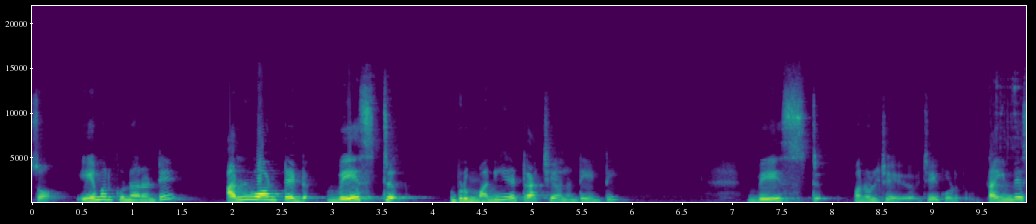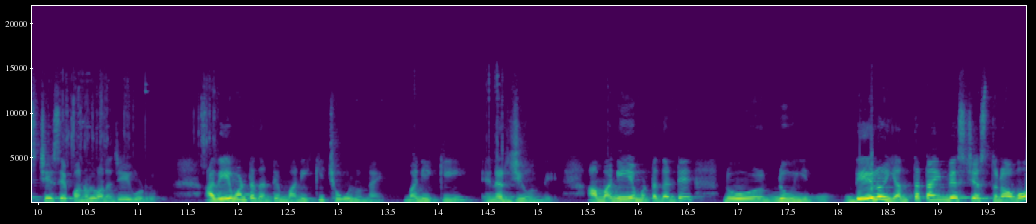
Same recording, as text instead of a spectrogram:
సో ఏమనుకున్నానంటే అన్వాంటెడ్ వేస్ట్ ఇప్పుడు మనీ అట్రాక్ట్ చేయాలంటే ఏంటి? వేస్ట్ పనులు చే చేయకూడదు. టైం వేస్ట్ చేసే పనులు మనం చేయకూడదు. అదేమంటుందంటే మనీకి చెవులు ఉన్నాయి మనీకి ఎనర్జీ ఉంది. ఆ మనీ ఏముంటుందంటే నువ్వు నువ్వు డేలో ఎంత టైం వేస్ట్ చేస్తున్నావో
